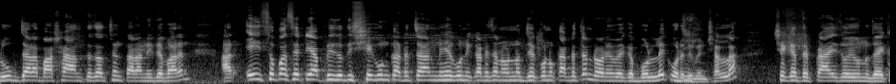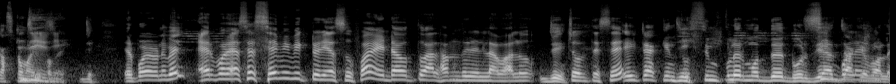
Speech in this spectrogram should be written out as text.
লুক যারা বাসায় আনতে যাচ্ছেন তারা নিতে পারেন। আর এই সোফা সেটটি আপনি যদি সেগুন কাঠে চান মেহগুনি কাঠে চান অন্য যে কোনো কাঠে চান রনি ভাইকে বললেই করে দেবেন ইনশাল্লাহ। সেক্ষেত্রে প্রাইস ওই অনুযায়ী কাস্টমাইজ হবে। জি। এরপরে রনি ভাই? এরপরে আছে সেমি ভিক্টোরিয়া সোফা এটাও তো আলহামদুলিল্লাহ ভালো জি। চলতেছে। এইটা কিন্তু সিম্পলের মধ্যে গর্জিয়াস যাকে বলে।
